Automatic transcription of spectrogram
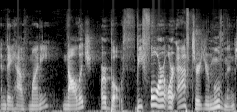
and they have money, knowledge, or both. Before or after your movement,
